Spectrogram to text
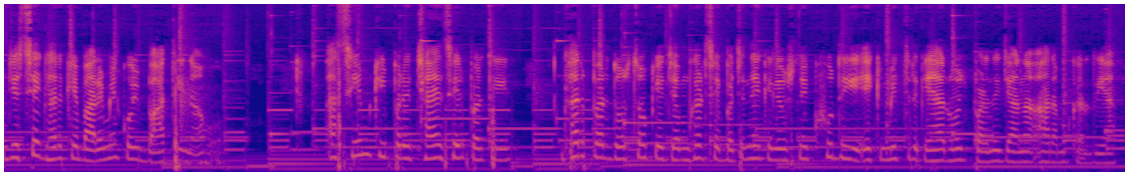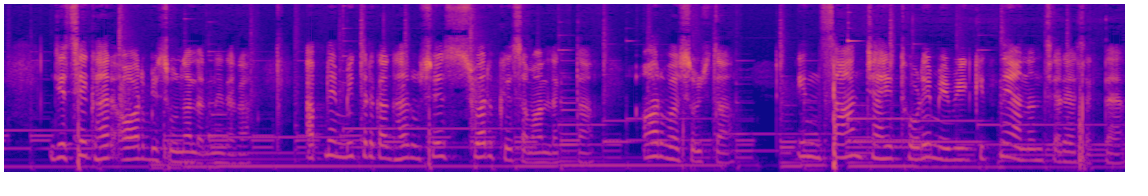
जिससे घर के बारे में कोई बात ही ना हो। असीम की परीक्षाएँ सिर पर थी। घर पर दोस्तों के जमघट से बचने के लिए उसने खुद ही एक मित्र के यहाँ रोज पढ़ने जाना आरंभ कर दिया, जिससे घर और भी सोना लगने लगा। अपने मित्र का घर उसे स्वर्ग के समान लगता और वह सोचता, इंसान चाहे थोड़े में भी कितने आनंद से रह सकता है,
